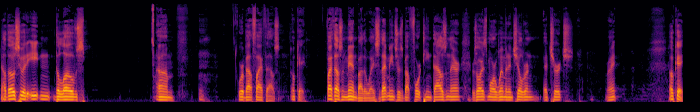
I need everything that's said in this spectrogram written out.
Now, those who had eaten the loaves um, were about 5,000. Okay. 5,000 men, by the way. So that means there's about 14,000 there. There's always more women and children at church, right? Okay.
